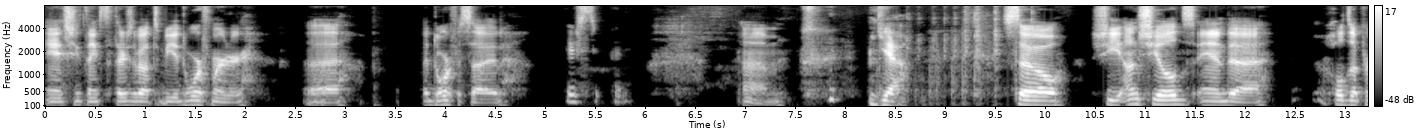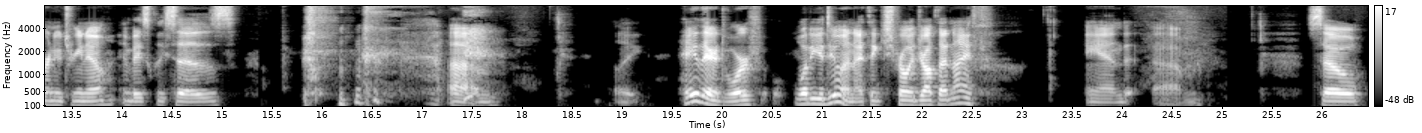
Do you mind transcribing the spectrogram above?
And she thinks that there's about to be a dwarf murder. Uh, a dwarficide. You're stupid. Um, yeah. So she unshields and uh, holds up her neutrino and basically says, um, like, "Hey there, dwarf. What are you doing? I think you should probably drop that knife." And um, so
